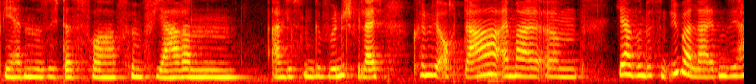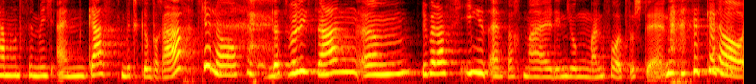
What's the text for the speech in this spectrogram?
Wie hätten Sie sich das vor fünf Jahren am liebsten gewünscht? Vielleicht können wir auch da einmal ähm, ja, so ein bisschen überleiten. Sie haben uns nämlich einen Gast mitgebracht. Genau. Das würde ich sagen, ähm, überlasse ich Ihnen jetzt einfach mal, den jungen Mann vorzustellen. Genau,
